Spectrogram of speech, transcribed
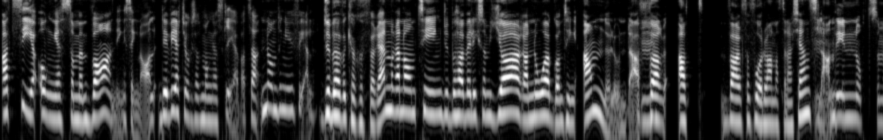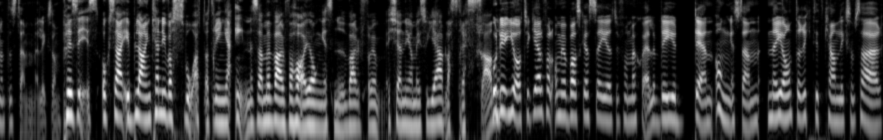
Att se ångest som en varningssignal, det vet jag också att många skrev. Att så här, någonting är ju fel. Du behöver kanske förändra någonting, du behöver liksom göra någonting annorlunda för att varför får du annars den här känslan? Det är ju något som inte stämmer liksom. Precis, och så här, ibland kan det ju vara svårt att ringa in så här, men varför har jag ångest nu, varför känner jag mig så jävla stressad? Och det, jag tycker i alla fall, om jag bara ska säga utifrån mig själv, det är ju den ångesten när jag inte riktigt kan liksom så här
